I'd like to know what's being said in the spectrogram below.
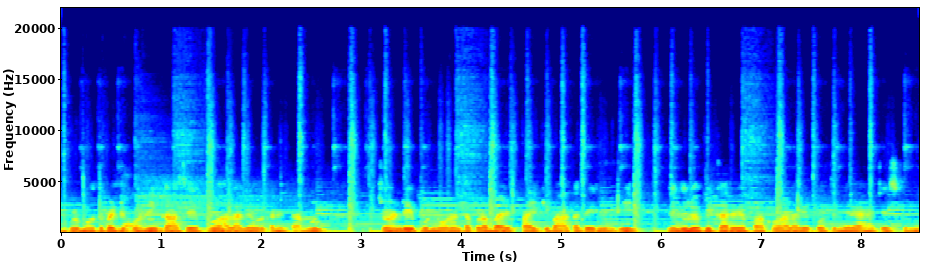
ఇప్పుడు మూత పెట్టుకొని కాసేపు అలాగే ఉడకనిద్దాము. చూడండి ఇప్పుడు నూనె అంతా కూడా బయట పైకి బాగా తేలింది. ఇందులోకి కరివేపాకు అలాగే కొత్తిమీర యాడ్ చేసుకుని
